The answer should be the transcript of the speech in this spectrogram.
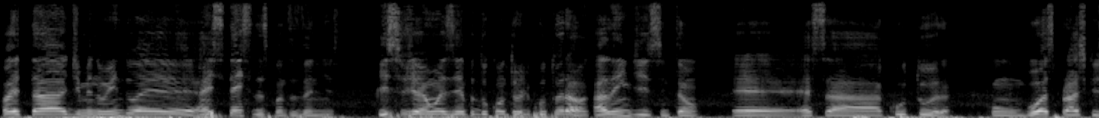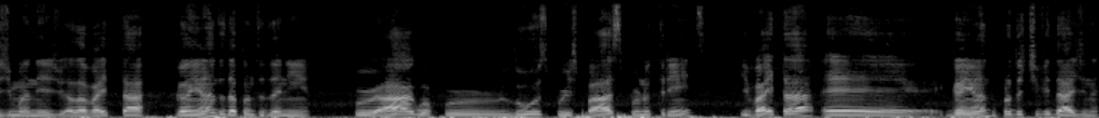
vai estar tá diminuindo é, a incidência das plantas daninhas. Isso já é um exemplo do controle cultural. Além disso, então, é, essa cultura com boas práticas de manejo, ela vai estar tá ganhando da planta daninha por água, por luz, por espaço, por nutrientes e vai estar tá, é, ganhando produtividade, né?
